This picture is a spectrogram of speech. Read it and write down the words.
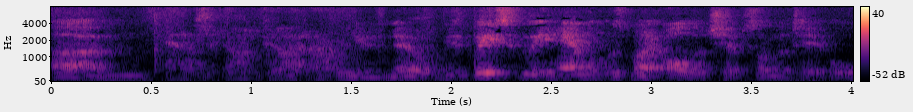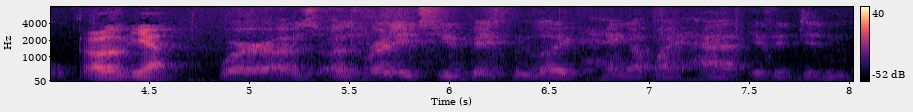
um, and I was like, "Oh God, I don't even know." Because basically, Hamlet was my all the chips on the table. Oh yeah. Where I was, I was ready to basically like hang up my hat if it didn't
